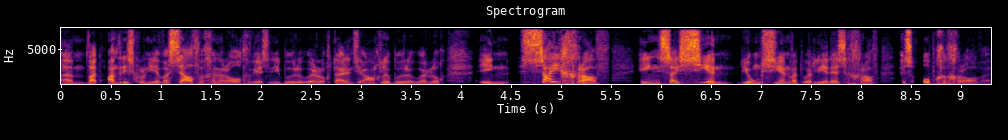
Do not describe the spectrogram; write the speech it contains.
Um wat Andrius Cronje was self 'n generaal gewees in die Boereoorlog tydens die Anglo-Boereoorlog en sy graf en sy seun, die jong seun wat oorlede is, se graf is opgegrawe.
